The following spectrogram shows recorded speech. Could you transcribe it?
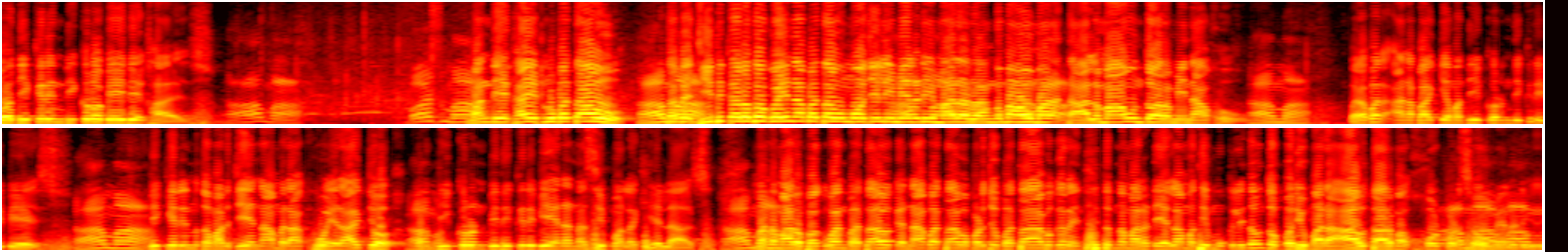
જો દીકરી ને દીકરો બે દેખાય છે. મન દેખાય એટલું બતાવો. તમે જીદ કરો તો કોઈ ના બતાવું. મોજેલી મેલડી મારા રંગમાં આવું મારા તાલમાં આવું તો રમી નાખું. બરાબર? આના ભાગ્યમાં દીકરો ને દીકરી બે આમાં. દીકરીનું તમારે જે નામ રાખવું એ રાખજો પણ દીકરો ને દીકરી બે એના નસીબમાં લખેલા છે મને મારો ભગવાન બતાવે કે ના બતાવે પણ જો બતાવ્યા વગર અહીંથી તમને મારા ડેલામાંથી મોકલી દઉં તો બર્યું મારા આ અવતારમાં ખોટ પડશે હું મેલડી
